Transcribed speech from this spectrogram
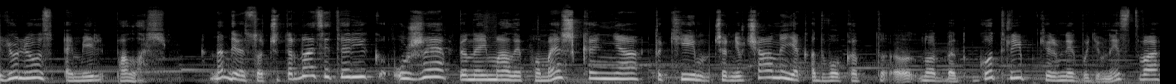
Юліус Еміль Палаш. На 914 рік уже винаймали помешкання такі чернівчани, як адвокат е, Норберт Готліб, керівник будівництва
